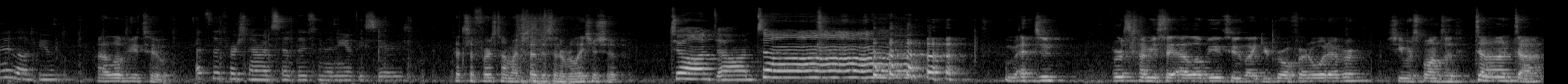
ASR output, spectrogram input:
I love you. I love you too. That's the first time I've said this in any of these series. That's the first time I've said this in a relationship. Dun dun dun. Imagine first time you say I love you to like your girlfriend or whatever, she responds with dun dun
